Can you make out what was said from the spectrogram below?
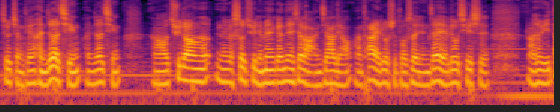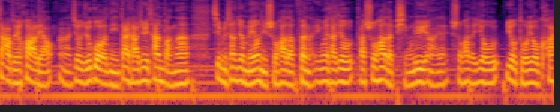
就整天很热情，很热情。然后去到那那个社区里面跟那些老人家聊啊，他也六十多岁，人家也六七十，然后就一大堆话聊啊。就如果你带他去探访呢，基本上就没有你说话的份了，因为他就他说话的频率啊，说话的又又多又快，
